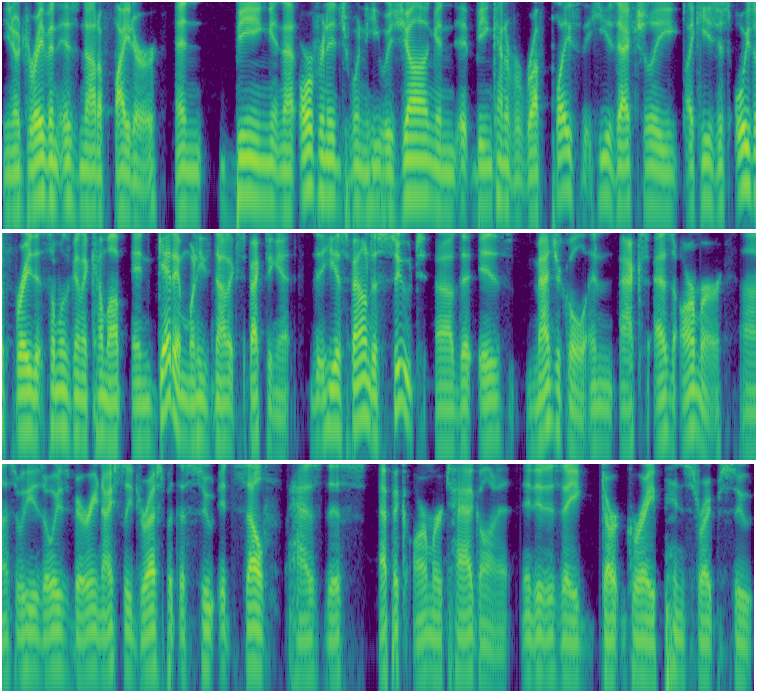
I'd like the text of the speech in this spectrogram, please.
you know, Draven is not a fighter, and being in that orphanage when he was young and it being kind of a rough place, that he is actually like he's just always afraid that someone's going to come up and get him when he's not expecting it. That he has found a suit uh, that is magical and acts as armor. Uh, so he's always very nicely dressed, but the suit itself has this epic armor tag on it. And it is a dark gray pinstripe suit.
